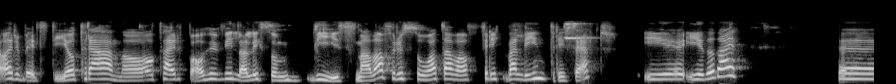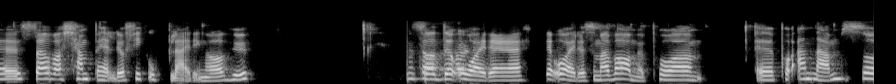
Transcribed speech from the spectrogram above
arbeidstid og trena og terpa, og hun ville liksom vise meg, da, for hun så at jeg var veldig interessert i, i det der. Så jeg var kjempeheldig og fikk opplæringa av hun. Så det året, det året som jeg var med på, på NM, så,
